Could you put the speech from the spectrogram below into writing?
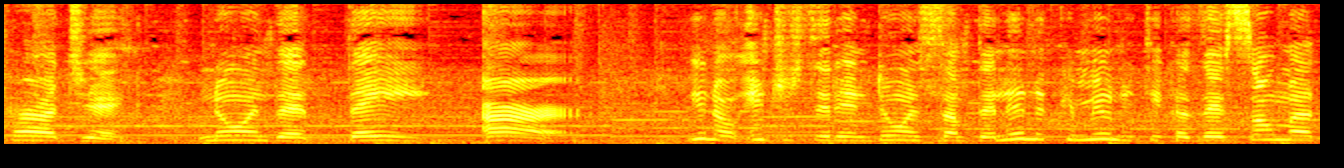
Project, knowing that they are, you know, interested in doing something in the community because there's so much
